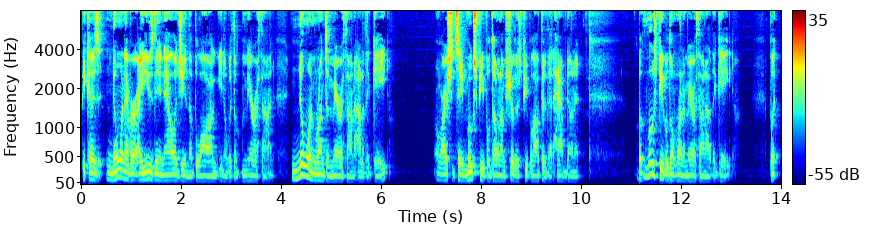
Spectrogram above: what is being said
Because no one ever, I use the analogy in the blog, you know, with a marathon. No one runs a marathon out of the gate. Or I should say, most people don't. I'm sure there's people out there that have done it but most people don't run a marathon out of the gate. But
